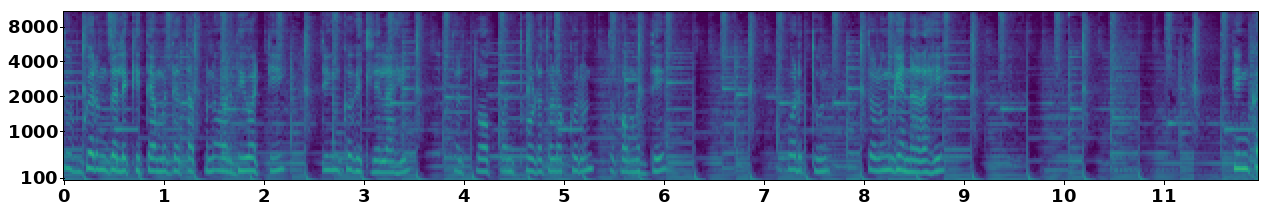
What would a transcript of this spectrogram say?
तूप गरम झाले की त्यामध्ये आता आपण अर्धी वाटी टिंक घेतलेला आहे. तर तो आपण थोडा थोडा करून तुपामध्ये परतून तळून घेणार आहे. डिंक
